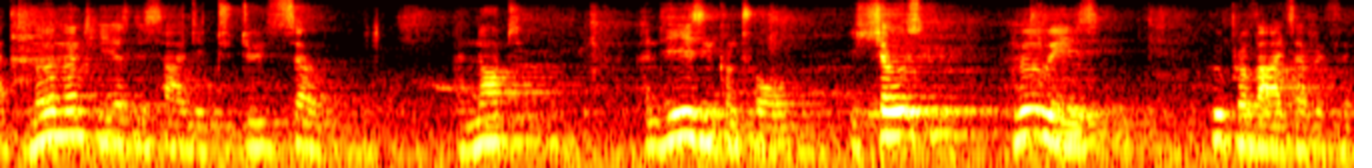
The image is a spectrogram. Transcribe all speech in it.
at the moment he has decided to do so. And not, and he is in control. He shows who is, who provides everything,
